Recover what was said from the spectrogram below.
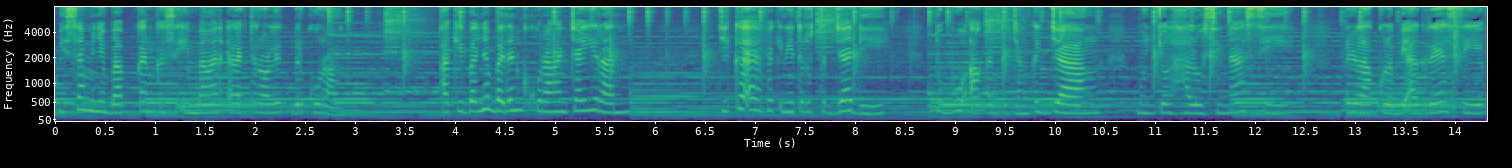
bisa menyebabkan keseimbangan elektrolit berkurang. Akibatnya badan kekurangan cairan. Jika efek ini terus terjadi, tubuh akan kejang-kejang, muncul halusinasi, perilaku lebih agresif,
